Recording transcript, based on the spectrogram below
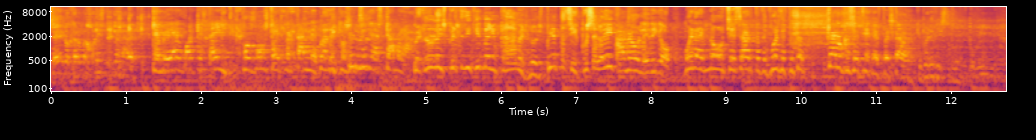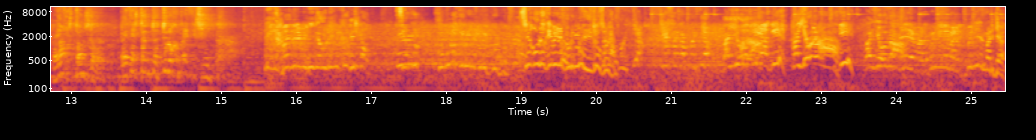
Sabiendo que a lo mejor este que, que me da igual que está ahí. Pues vamos a despertarle. Vale, que os enseñe las cámaras. Pero no lo despiertes diciendo hay un cadáver, lo despiertas y después se lo dices. Ah, no, le digo, buenas noches, Arta, ¿te puedes despertar? Claro que se tiene que despertar. ¿Qué pareces tonto, Pareces tonto, pareces tonto, tú lo que pareces un. ¡Madre mía! un! Seguro, seguro que viene por el cuerpo. Seguro que viene por el maldito ¡Eso es la cuerpo. policía! ¿Qué es la policía? ¡Ayuda! Aquí, aquí. ¡Ayuda! Aquí. ¡Ayuda! Voy a llamar, voy a llamar, voy a llamar ya.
